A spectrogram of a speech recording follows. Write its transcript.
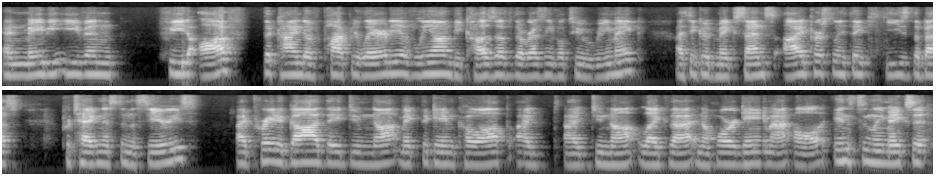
and maybe even feed off the kind of popularity of Leon because of the Resident Evil 2 remake. I think it would make sense. I personally think he's the best protagonist in the series. I pray to God they do not make the game co-op. I I do not like that in a horror game at all. It instantly makes it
